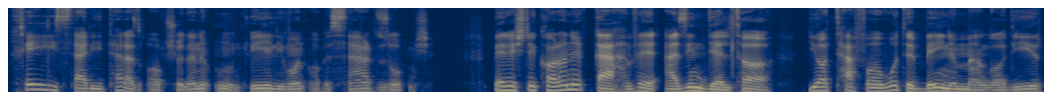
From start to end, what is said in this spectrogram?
خیلی سریعتر از آب شدن اون توی یه لیوان آب سرد ذوب میشه. برشتکاران قهوه از این دلتا یا تفاوت بین مقادیر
